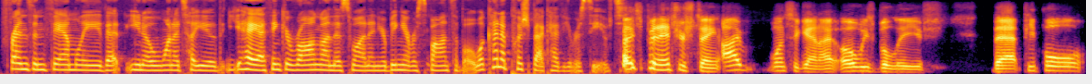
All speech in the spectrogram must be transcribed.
friends and family that, you know, want to tell you, hey, I think you're wrong on this one and you're being irresponsible? What kind of pushback have you received? It's been interesting. I, once again, I always believe that people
